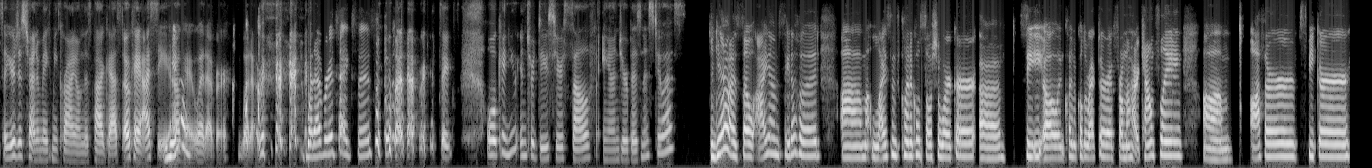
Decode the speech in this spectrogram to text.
so you're just trying to make me cry on this podcast. Okay, I see. Yeah. Okay, whatever. Whatever. whatever it takes, sis. whatever it takes. Well, can you introduce yourself and your business to us? Yeah, so I am Seida Hood, um, licensed clinical social worker, uh, CEO and clinical director from the Heart Counseling, um, author, speaker,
